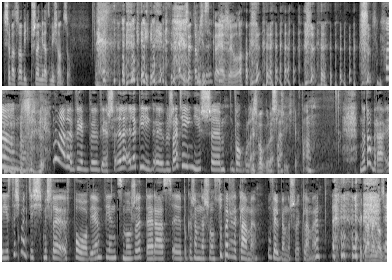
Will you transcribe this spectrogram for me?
trzeba zrobić przynajmniej raz w miesiącu. Także to mi się skojarzyło. A, no, no, ale jakby wiesz, le, lepiej e, rzadziej niż e, w ogóle. Niż w ogóle, myślę. oczywiście. To. No dobra, jesteśmy gdzieś, myślę, w połowie, więc może teraz e, pokażemy naszą super reklamę. Uwielbiam naszą reklamę. Reklamę Nozbi.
